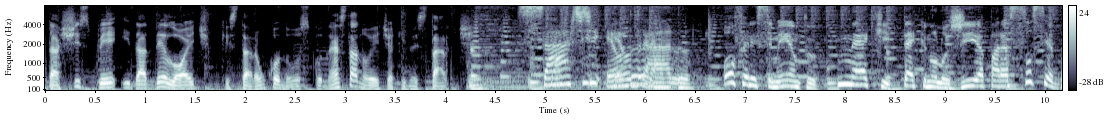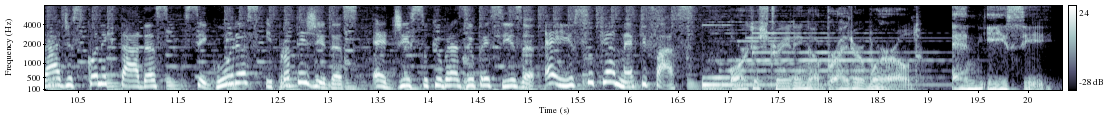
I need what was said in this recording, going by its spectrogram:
da XP e da Deloitte, que estarão conosco nesta noite aqui no Start. Start Eldorado. Oferecimento NEC, tecnologia para sociedades conectadas, seguras e protegidas. É disso que o Brasil precisa. É isso que a NEC faz. Orchestrating a brighter world. NEC.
